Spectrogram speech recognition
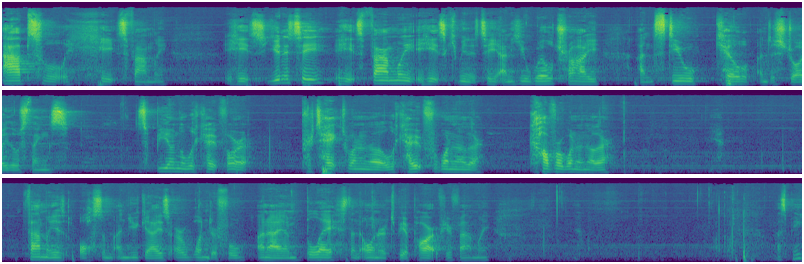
Absolutely hates family. He hates unity, he hates family, he hates community, and he will try and steal, kill, and destroy those things. So be on the lookout for it. Protect one another, look out for one another, cover one another. Yeah. Family is awesome, and you guys are wonderful, and I am blessed and honored to be a part of your family. That's me.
